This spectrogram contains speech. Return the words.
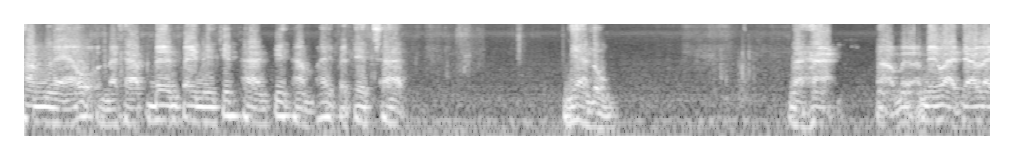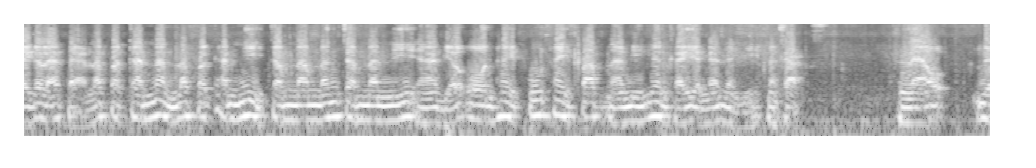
ทำแล้วนะครับ เดินไปในทิศทางที่ทำให้ประเทศชาติแย่ลง นะฮะอ่าไม่ไม่ว่าจะอะไรก็แล้วแต่รับประกันนั่น รับประกันนี่จำนำนั้นจำนันนี้อ่าเดี๋ยวโอนให้พูดให้ปั๊บนะมีเงื่อนไขอย่างนั้นอย่างนี้นะครับ แล้วเว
